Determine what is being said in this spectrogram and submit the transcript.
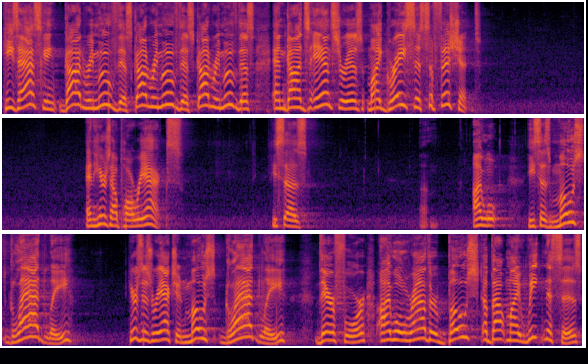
He's asking, God, remove this, God, remove this, God, remove this. And God's answer is, My grace is sufficient. And here's how Paul reacts He says, um, I will, he says, most gladly, here's his reaction, most gladly Therefore, I will rather boast about my weaknesses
